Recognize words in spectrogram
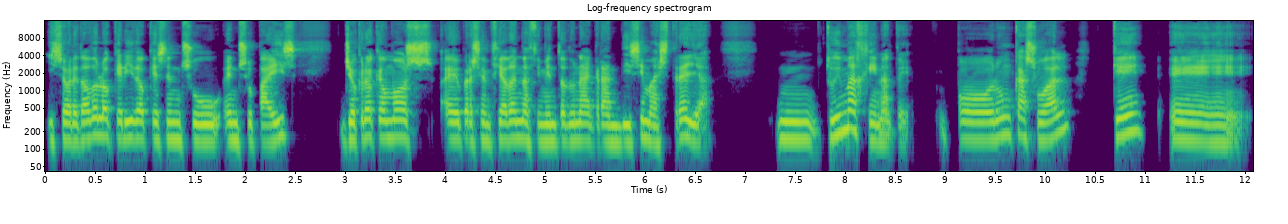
Y sobre todo lo querido que es en su, en su país. Yo creo que hemos eh, presenciado el nacimiento de una grandísima estrella. Mm, tú imagínate, por un casual que eh,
